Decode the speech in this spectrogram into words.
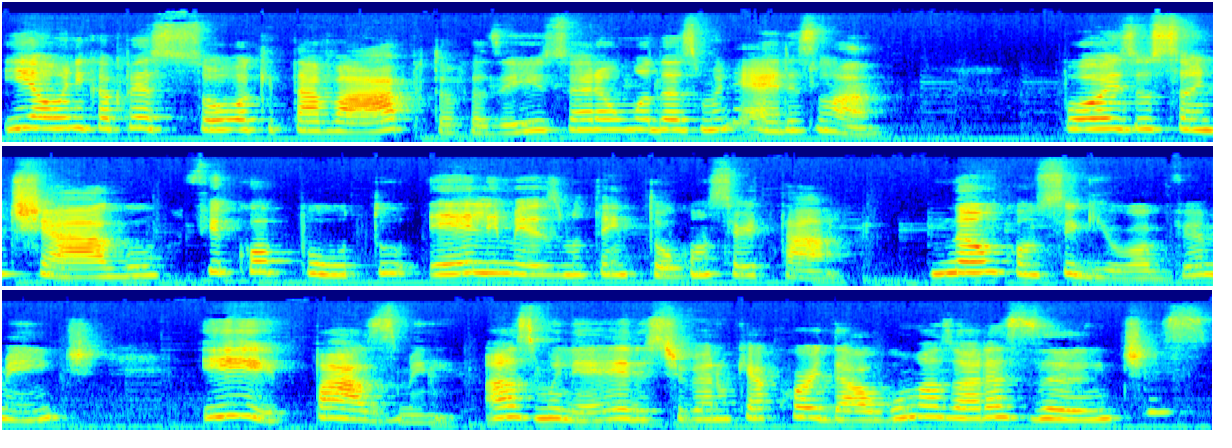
E a única pessoa que estava apta a fazer isso era uma das mulheres lá. Pois o Santiago ficou puto, ele mesmo tentou consertar. Não conseguiu, obviamente. E, pasmem, as mulheres tiveram que acordar algumas horas antes,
